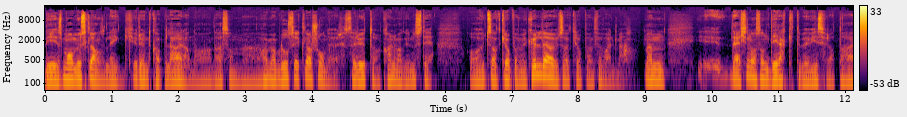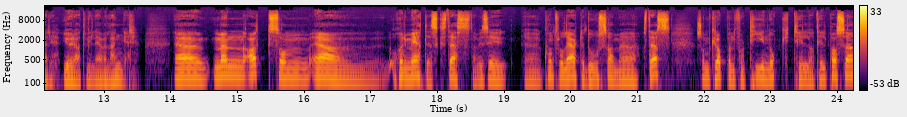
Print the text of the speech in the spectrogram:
de små musklene som ligger rundt kapillærene og det som eh, har med blodsirkulasjon å gjøre, ser ut til å kan være gunstig. Og utsatt kroppen for kulde og utsatt kroppen for varme. Men eh, det er ikke noe sånn direkte bevis for at det her gjør at vi lever lenger. Eh, men alt som er hormetisk stress, dvs. Si, kontrollerte doser med stress, som kroppen får tid nok til å tilpasse,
